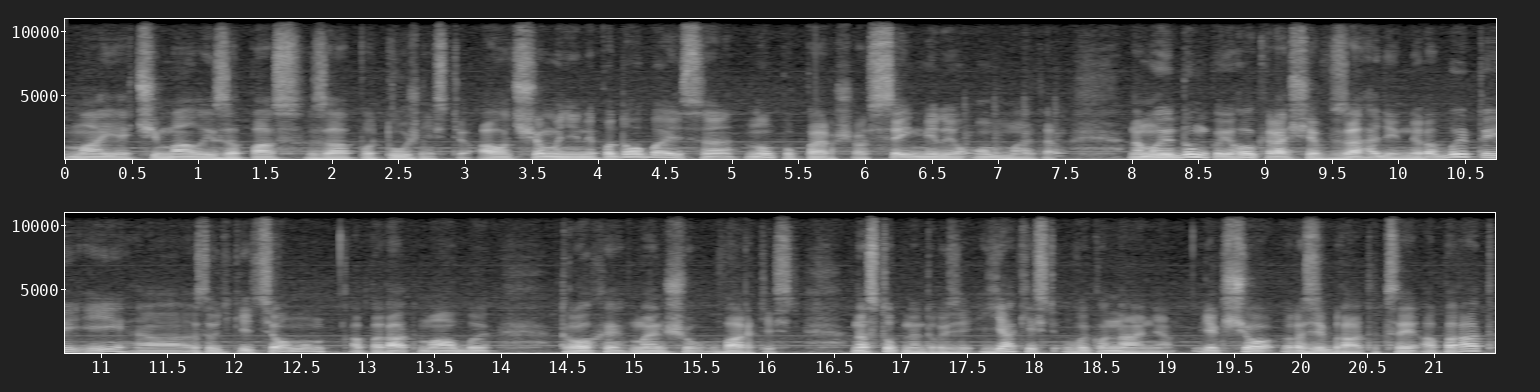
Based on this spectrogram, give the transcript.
має чималий запас за потужністю. А от що мені не подобається, ну, по-перше, ось цей міліометр. На мою думку, його краще взагалі не робити, і завдяки цьому апарат мав би трохи меншу вартість. Наступне, друзі, якість виконання. Якщо розібрати цей апарат,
